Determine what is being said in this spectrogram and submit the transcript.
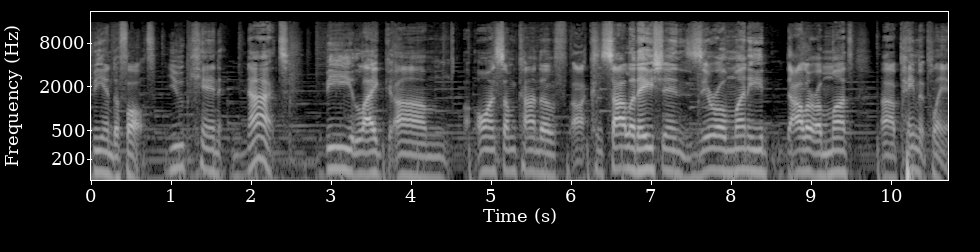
be in default. You cannot be like um, on some kind of uh, consolidation, zero money, dollar a month uh, payment plan.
